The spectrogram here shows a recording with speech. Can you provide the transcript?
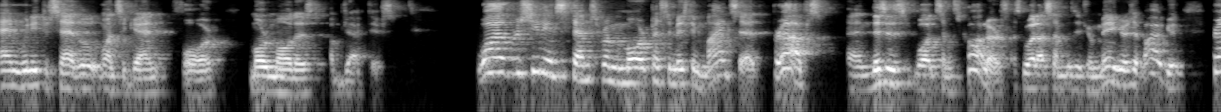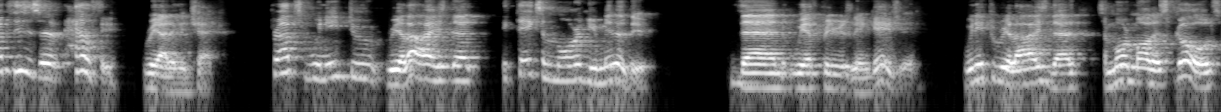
and we need to settle once again for more modest objectives. While resilience stems from a more pessimistic mindset, perhaps, and this is what some scholars as well as some decision makers have argued, perhaps this is a healthy reality check. Perhaps we need to realize that it takes a more humility than we have previously engaged in. We need to realize that some more modest goals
